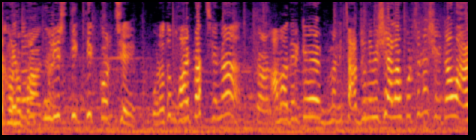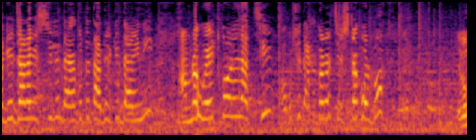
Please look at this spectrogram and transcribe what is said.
এখনও। পুলিশ ঠিক ঠিক করছে। ওরা তো ভয় পাচ্ছে না। আমাদেরকে মানে চারজনের বেশি অ্যালাউ করছে না সেটাও আগে যারা এসেছিলেন দেখা করতে তাদেরকে দেয়নি। আমরা ওয়েট করে যাচ্ছি। অবশ্যই দেখা করার চেষ্টা করব। এবং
